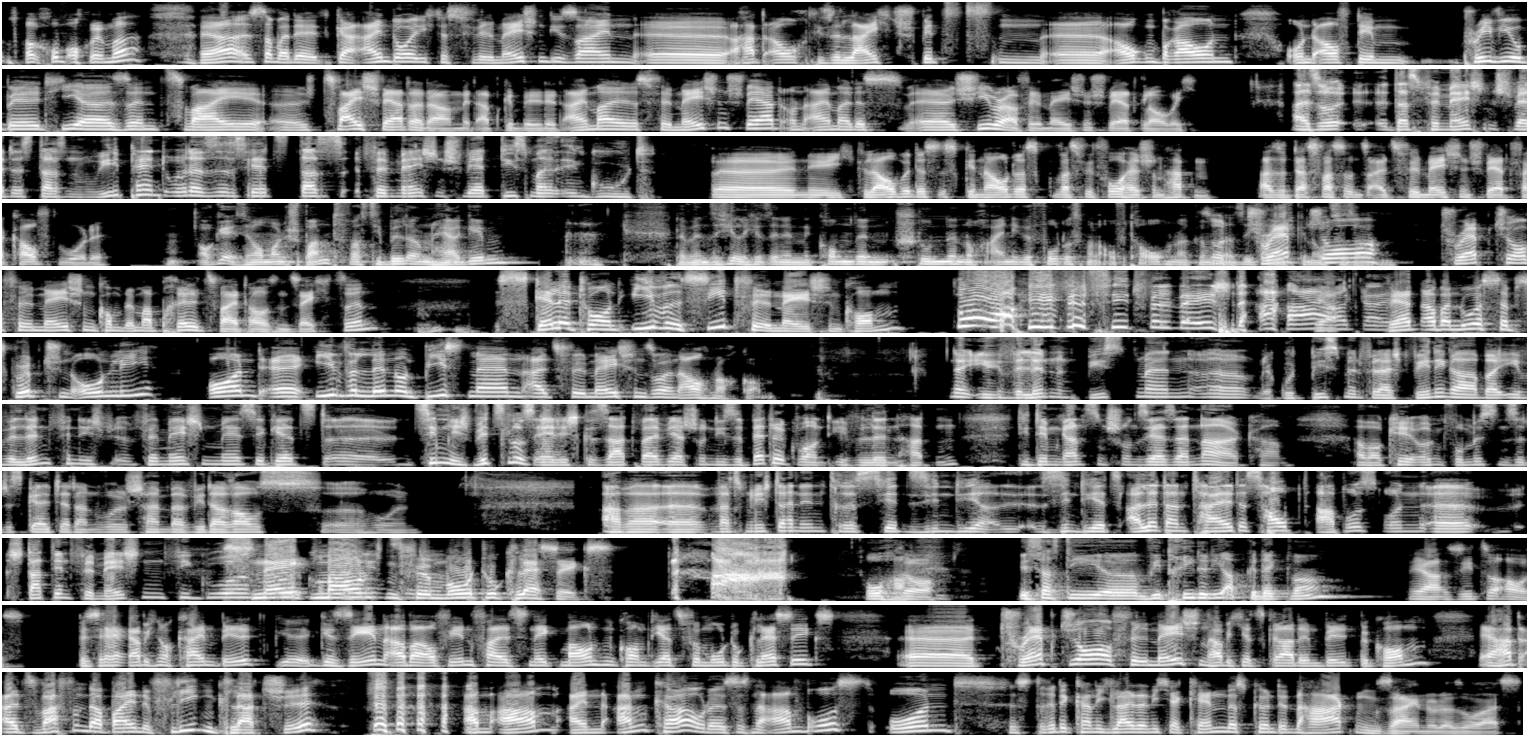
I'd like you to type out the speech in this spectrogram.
warum auch immer. Ja, ist aber der eindeutig das Filmation Design, äh, hat auch diese leicht spitzen äh, Augenbrauen und auf dem Preview-Bild hier sind zwei, äh, zwei Schwerter da mit abgebildet. Einmal das Filmation-Schwert und einmal das äh, Shira Filmation-Schwert, glaube ich. Also äh, das Filmation-Schwert ist das ein Repaint oder ist es jetzt das Filmation-Schwert diesmal in gut? Äh, nee, ich glaube, das ist genau das, was wir vorher schon hatten. Also das, was uns als Filmation-Schwert verkauft wurde. Okay, sind wir mal gespannt, was die Bilder dann hergeben. Da werden sicherlich jetzt in den kommenden Stunden noch einige Fotos mal auftauchen. Da können so, wir da sicherlich Trapjaw, genau zu sagen. Trapjaw Filmation kommt im April 2016. Mhm. Skeletor und Evil Seed Filmation kommen. Oh, Evil Seed Filmation! ja, geil. Werden aber nur Subscription only. Und äh, Evelyn und Beastman als Filmation sollen auch noch kommen. Na, Evelyn und Beastman, äh, ja gut, Beastman vielleicht weniger, aber Evelyn finde ich Filmation-mäßig jetzt äh, ziemlich witzlos, ehrlich gesagt, weil wir ja schon diese Battleground Evelyn hatten, die dem Ganzen schon sehr, sehr nahe kam. Aber okay, irgendwo müssen sie das Geld ja dann wohl scheinbar wieder rausholen. Äh, aber äh, was mich dann interessiert, sind die, sind die jetzt alle dann Teil des Hauptabos und äh, statt den Filmation-Figuren. Snake Mountain für Moto Classics. Oha. So. Ist das die äh, Vitrine, die abgedeckt war? Ja, sieht so aus. Bisher habe ich noch kein Bild gesehen, aber auf jeden Fall Snake Mountain kommt jetzt für Moto Classics. Äh, Trapjaw Filmation habe ich jetzt gerade ein Bild bekommen. Er hat als Waffen dabei eine Fliegenklatsche am Arm, einen Anker oder ist es eine Armbrust und das dritte kann ich leider nicht erkennen, das könnte ein Haken sein oder sowas.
